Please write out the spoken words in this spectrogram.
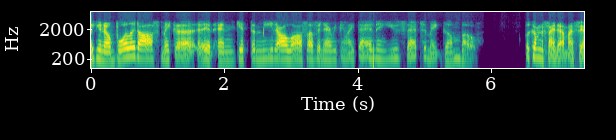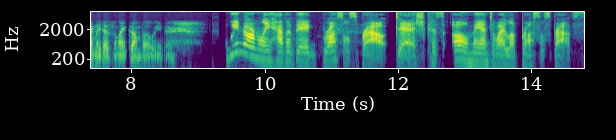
you know, boil it off, make a and, and get the meat all off of and everything like that, and then use that to make gumbo. But come to find out, my family doesn't like gumbo either. We normally have a big Brussels sprout dish because, oh man, do I love Brussels sprouts.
